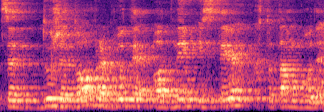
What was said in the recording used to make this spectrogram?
це дуже добре бути одним із тих, хто там буде.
